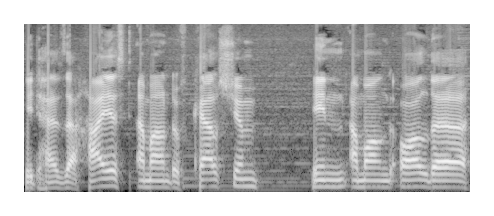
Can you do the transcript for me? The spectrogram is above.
it has the highest amount of calcium in among all the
